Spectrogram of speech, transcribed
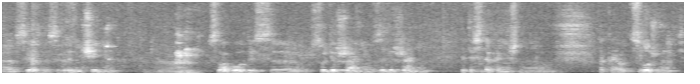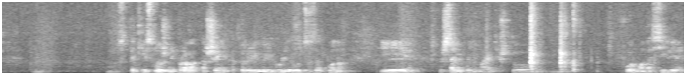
э, связаны с ограничением свободы, с, с удержанием, с задержанием, это всегда, конечно, такая вот сложная, такие сложные правоотношения, которые регулируются законом. И вы же сами понимаете, что форма насилия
